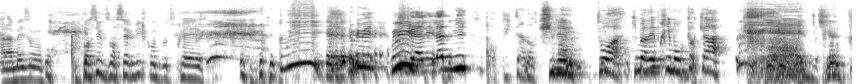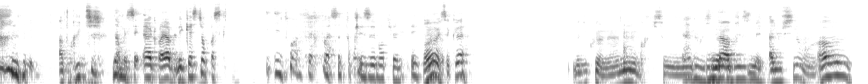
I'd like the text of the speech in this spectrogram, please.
à la maison, vous pensez vous en servir contre votre frère? Oui oui, oui, oui, allez, la nuit. Oh putain d'enculé, toi qui m'avais pris mon coca, crève. Abruti. Non mais c'est incroyable les questions parce qu'ils doivent faire face à toutes les éventualités. Ouais, ouais, c'est clair. Mais du coup, il y en a un nombre qui sont Ah non, inaptes, hallucinant. mais hallucinants. hein. Ah oui.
